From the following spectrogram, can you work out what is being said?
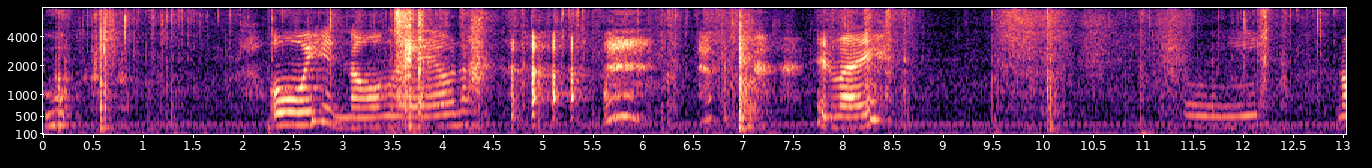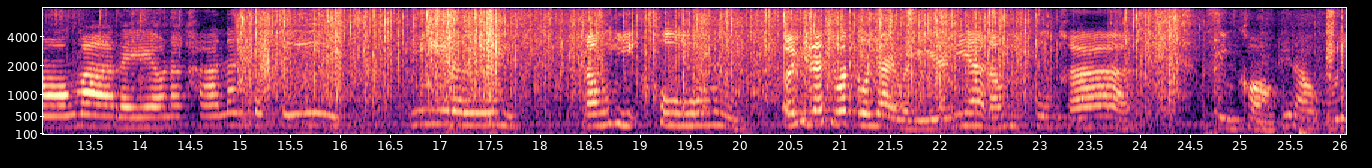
อู้ โอ้ยเห็นน้องแล้วนะ เห็นไหมน้องมาแล้วนะคะ นั่นก็คือ นี่เลย น้องฮิคุงเอ้ยพี่แรกคิดว่าตัวใหญ่กว่านี้นะเนี่ยน้องฮิคุงค่ะ สิ่งของที่เราอุ๊ย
